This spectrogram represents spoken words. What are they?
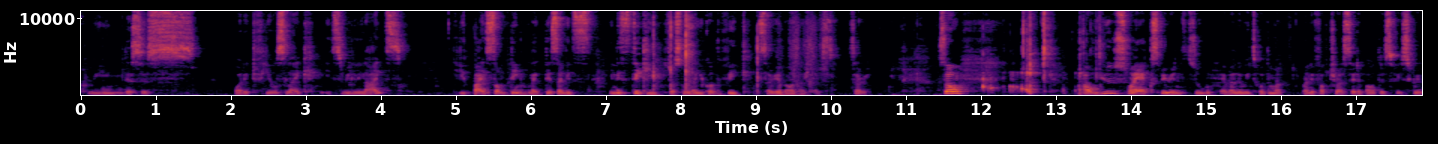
cream? This is what it feels like. It's really light. You buy something like this and it's and it's sticky, just know that you got the fake. Sorry about that, guys. Sorry. So I'll use my experience to evaluate what the manufacturer said about this face cream.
